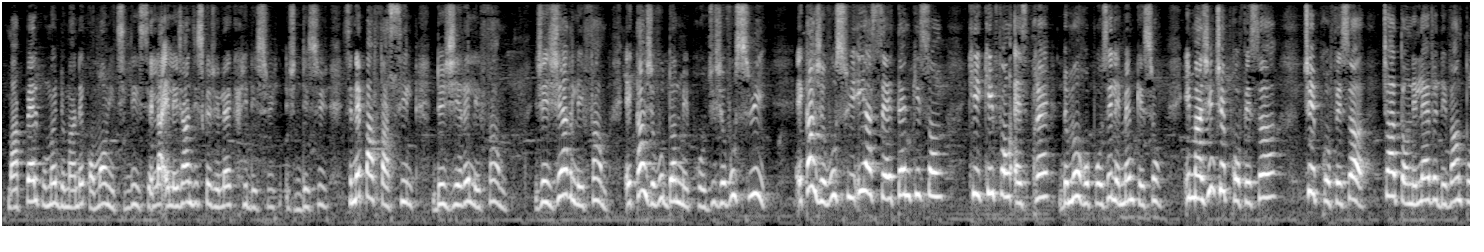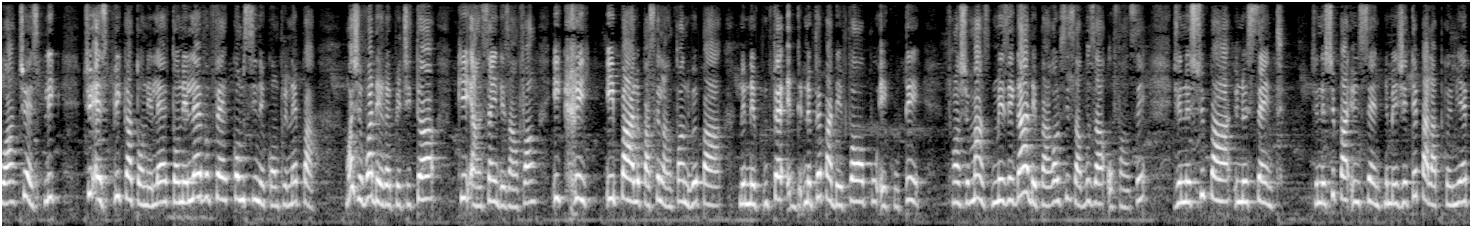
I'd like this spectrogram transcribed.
m'appellent pour me demander comment on utilise cela et les gens disent que je leur crie dessus. dessus. Ce n'est pas facile de gérer les femmes. Je gère les femmes et quand je vous donne mes produits, je vous suis. Et quand je vous suis, il y a certaines qui sont qui, qui font exprès de me reposer les mêmes questions. Imagine, tu es professeur, tu es professeur, tu as ton élève devant toi, tu expliques, tu expliques à ton élève, ton élève fait comme s'il ne comprenait pas. Moi, je vois des répétiteurs qui enseignent des enfants, ils crient, ils parlent parce que l'enfant ne veut pas, ne, fait, ne fait pas d'effort pour écouter. Franchement, mes égards de parole, si ça vous a offensé, je ne suis pas une sainte. Je ne suis pas une sainte. Ne me jetez pas la première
